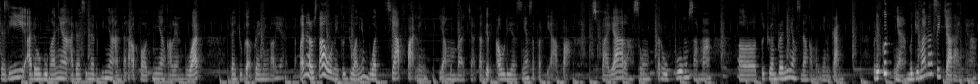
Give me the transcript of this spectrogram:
Jadi ada hubungannya, ada sinerginya antara about me yang kalian buat dan juga branding kalian. Kalian harus tahu nih tujuannya buat siapa nih yang membaca, target audiensnya seperti apa, supaya langsung terhubung sama uh, tujuan branding yang sedang kamu inginkan. Berikutnya, bagaimana sih caranya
